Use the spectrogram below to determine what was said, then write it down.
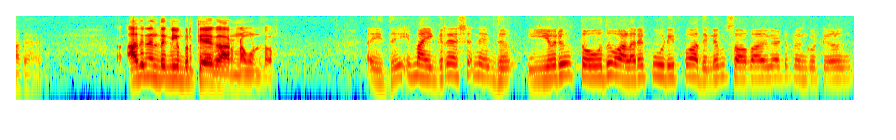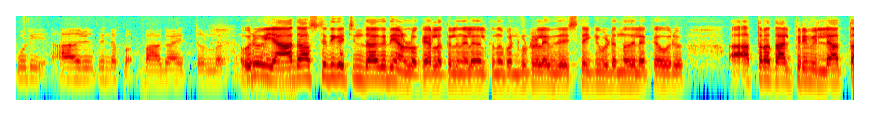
അതെ അതെ. അതിനെന്തെങ്കിലും പ്രത്യേക കാരണമുണ്ടോ? ഇത് ഈ മൈഗ്രേഷൻ ഇത് ഈ ഒരു തോത് വളരെ കൂടിയപ്പോൾ അതിലും സ്വാഭാവികമായിട്ട് പെൺകുട്ടികളും കൂടി ആ ഒരു ഇതിന്റെ ഭാഗമായിട്ടുള്ള ഒരു യാഥാസ്ഥിതിക ചിന്താഗതിയാണല്ലോ കേരളത്തിൽ നിലനിൽക്കുന്നത്. പെൺകുട്ടികളെ വിദേശത്തേക്ക് വിടുന്നതിലൊക്കെ ഒരു അത്ര താല്പര്യമില്ലാത്ത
